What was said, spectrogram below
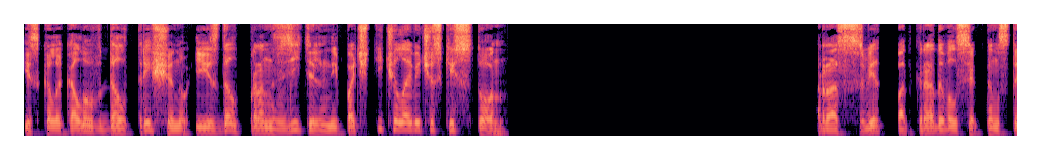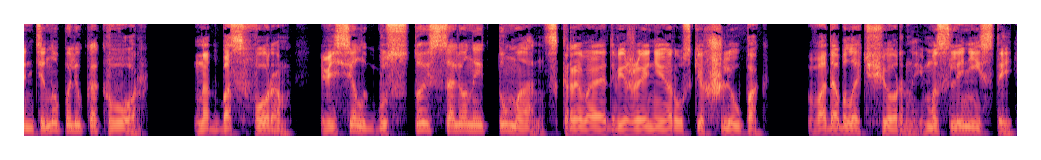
из колоколов дал трещину и издал пронзительный, почти человеческий стон. Рассвет подкрадывался к Константинополю как вор. Над Босфором висел густой соленый туман, скрывая движение русских шлюпок. Вода была черной, маслянистой,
